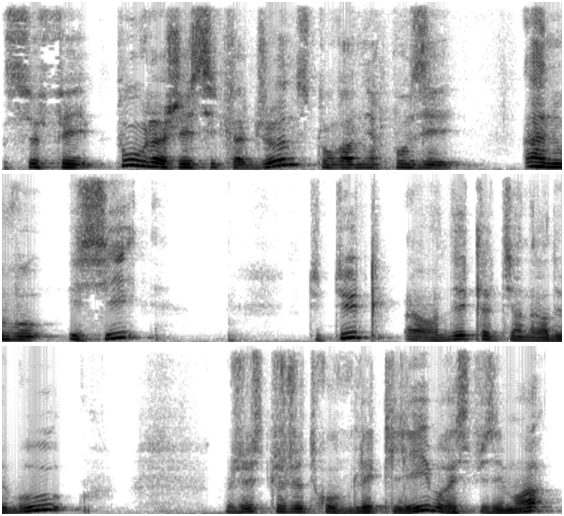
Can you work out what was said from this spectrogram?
se fait pour la Jessica Jones qu'on va venir poser à nouveau ici. Alors dès qu'elle tiendra debout, juste que je trouve l'équilibre, excusez-moi.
